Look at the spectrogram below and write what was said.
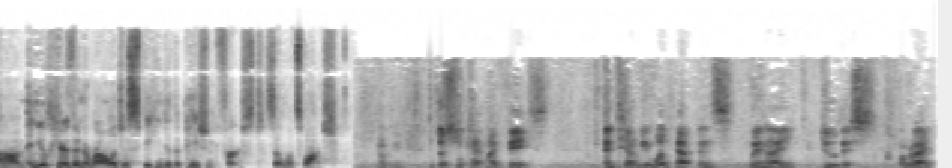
Um, and you'll hear the neurologist speaking to the patient first. So let's watch. Okay, just look at my face and tell me what happens when I do this, All right?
